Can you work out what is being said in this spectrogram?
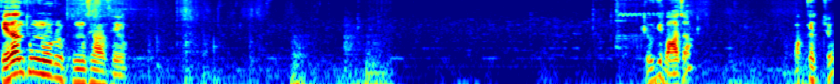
계단 통로를 봉쇄하세요. 여기 맞아? 맞겠죠?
